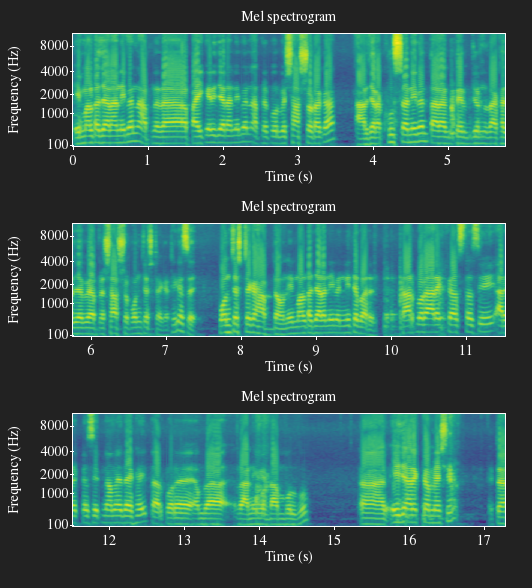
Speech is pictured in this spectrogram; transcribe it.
এই মালটা যারা নেবেন, আপনারা পাইকারি যারা নেবেন, আপনার পড়বে সাতশো টাকা। আর যারা খুচরা নেবেন, তাদের জন্য রাখা যাবে আপনার সাতশো পঞ্চাশ টাকা, ঠিক আছে? পঞ্চাশ টাকা হাফ ডাউন এই মালটা যারা নেবেন, নিতে পারেন। তারপরে আরেকটা আস্তে আস্তে, আরেকটা সেট নামে দেখাই, তারপরে আমরা রানিং এর দাম বলব। আর এই যে আরেকটা মেশিন এটা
